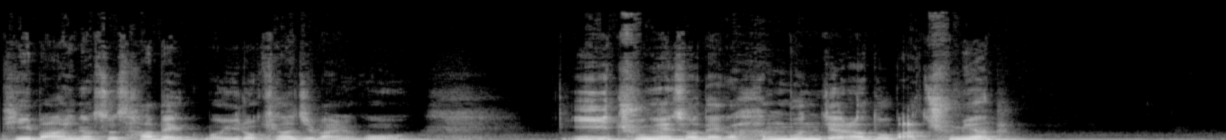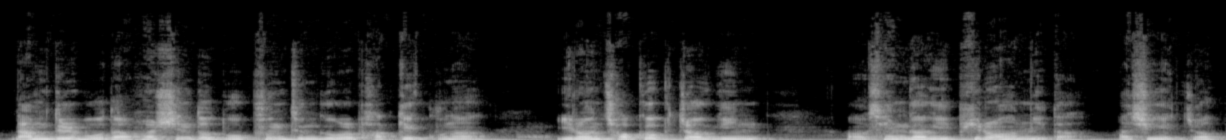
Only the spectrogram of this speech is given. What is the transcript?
D-400 뭐 이렇게 하지 말고 이 중에서 내가 한 문제라도 맞추면 남들보다 훨씬 더 높은 등급을 받겠구나. 이런 적극적인 어, 생각이 필요합니다. 아시겠죠?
